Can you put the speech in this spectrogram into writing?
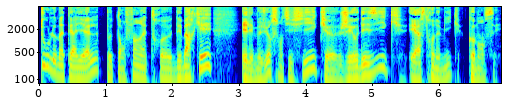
Tout le matériel peut enfin être débarqué, et les mesures scientifiques, géodésiques et astronomiques commencer.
